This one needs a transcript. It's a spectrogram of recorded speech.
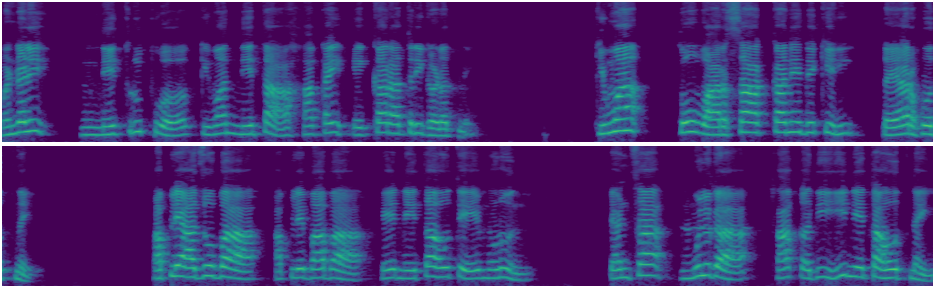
मंडळी नेतृत्व किंवा नेता हा काही एका रात्री घडत नाही. किंवा तो वारसा हक्काने देखील तयार होत नाही. आपले आजोबा आपले बाबा हे नेता होते म्हणून त्यांचा मुलगा हा कधीही नेता होत नाही.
